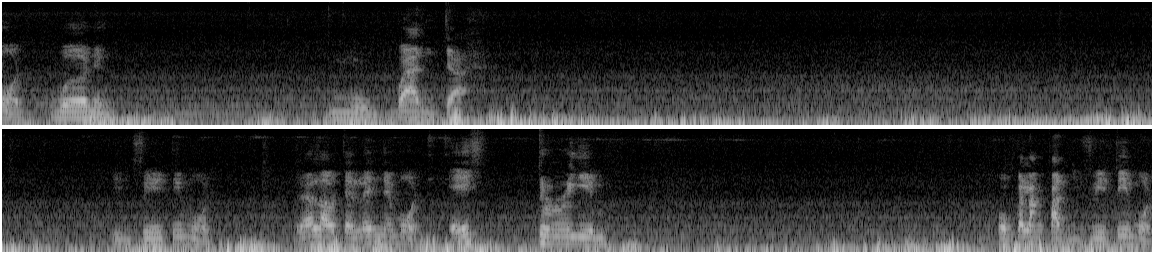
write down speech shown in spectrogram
Mode เวอร์หนึ่งหมู่บ้านนินจา อินฟินิตี้โหมดแล้วเราจะเล่นในโหมด Extreme ผมกำลังปั่น Infinity หมด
